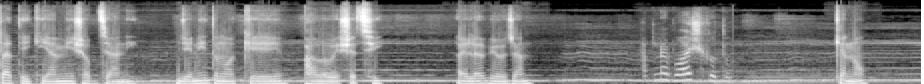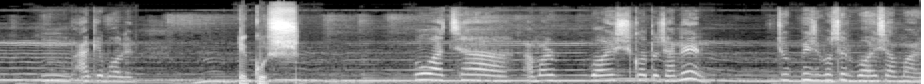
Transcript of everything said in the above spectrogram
তাতে কি আমি সব জানি? জেনেই তোমাকে ভালোবেসেছি। আই লাভ ইউ জান আপনার বয়স কত? কেন? হুম আগে বলেন। একুশ। ও আচ্ছা আমার বয়স কত জানেন? চব্বিশ বছর বয়স আমার।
